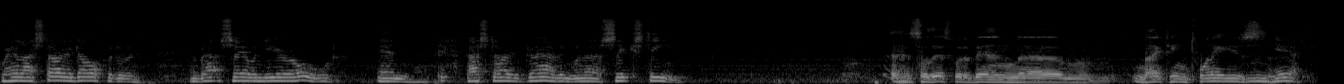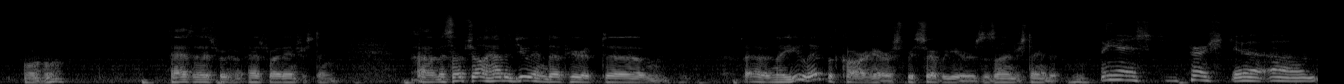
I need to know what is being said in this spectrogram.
Well, I started off at a, about seven year old, and I started driving when I was 16. So this would have been um, 1920s? Yes. Uh-huh. That's, that's, that's right interesting. Uh, Ms. Upshaw, how did you end up here at, um, uh, now you lived with Carr Harris for several years, as I understand it. Yes, first, uh, um,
